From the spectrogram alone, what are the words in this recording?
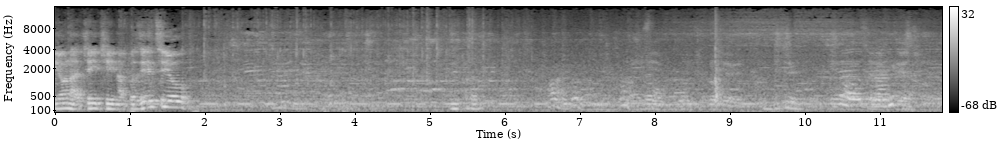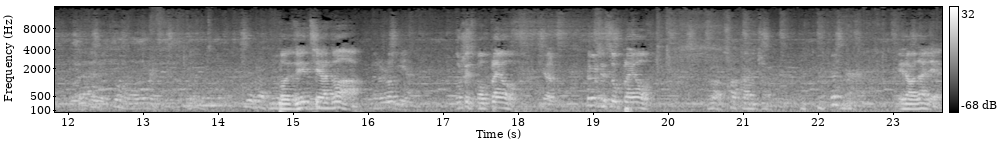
I ona će ići na poziciju. Pozicija 2. Ušli smo u play-off. Ušli su u play-off. Idemo dalje.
